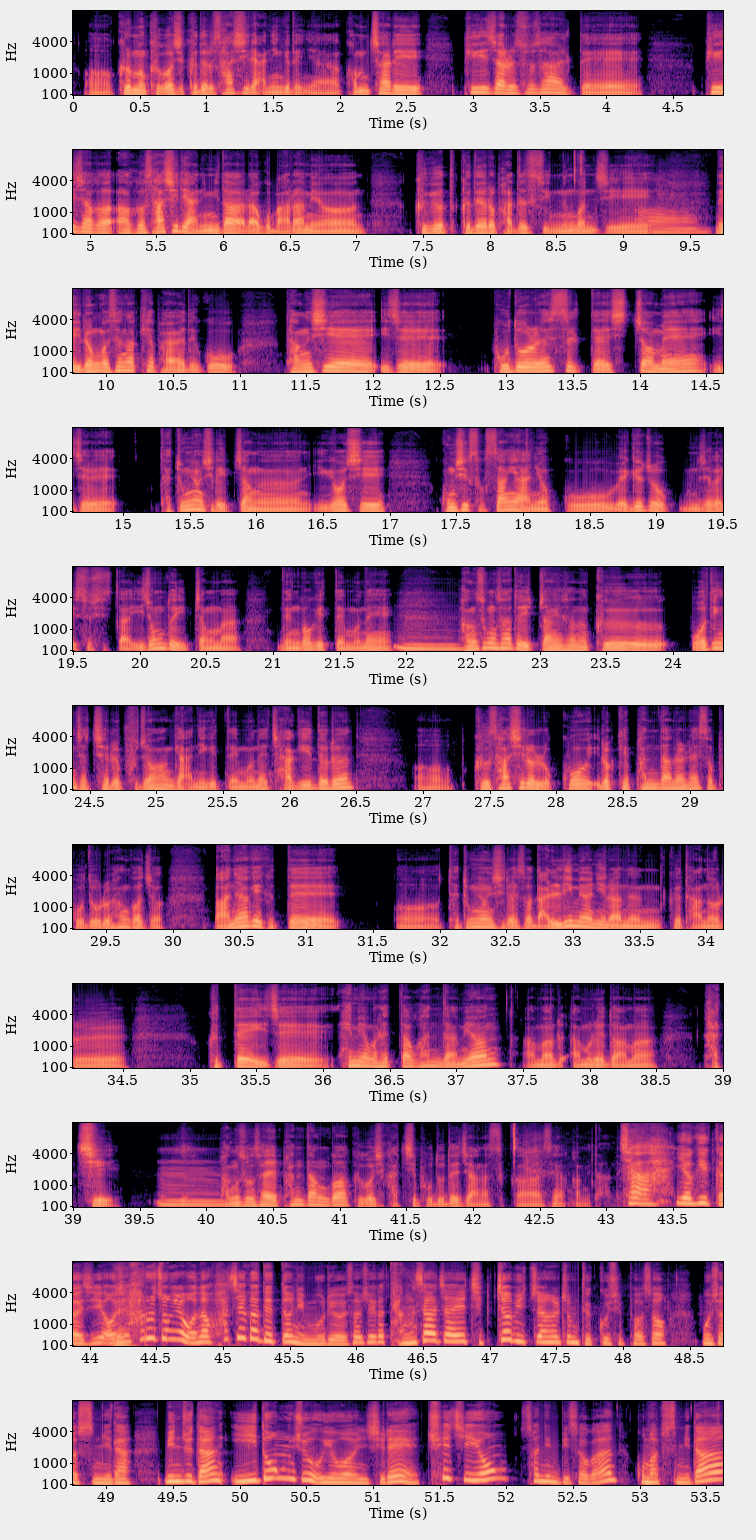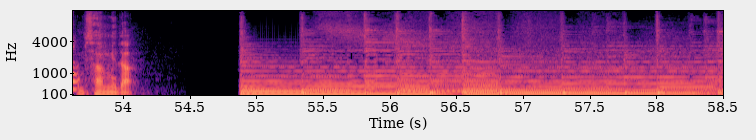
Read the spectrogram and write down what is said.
어 그러면 그것이 그대로 사실이 아닌 게 되냐 검찰이 피의자를 수사할 때 피의자가 아, 그 사실이 아닙니다라고 말하면 그거 그대로 받을 수 있는 건지 어. 네, 이런 걸 생각해 봐야 되고 당시에 이제 보도를 했을 때 시점에 이제 대통령실의 입장은 이것이 공식 석상이 아니었고 음. 외교적 문제가 있을 수 있다. 이 정도 입장만 낸 거기 때문에 음. 방송사들 입장에서는 그 워딩 자체를 부정한 게 아니기 때문에 자기들은 어, 그 사실을 놓고 이렇게 판단을 해서 보도를 한 거죠. 만약에 그때 어, 대통령실에서 난리면이라는 그 단어를 그때 이제 해명을 했다고 한다면 아마 아무래도 아마 같이 음. 방송사의 판단과 그것이 같이 보도되지 않았을까 생각합니다. 네. 자 여기까지 어제 네. 하루 종일 워낙 화제가 됐던 인물이어서 저희가 당사자의 직접 입장을 좀 듣고 싶어서 모셨습니다. 민주당 이동주 의원실의 최지용 선임 비서관 고맙습니다. 감사합니다.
